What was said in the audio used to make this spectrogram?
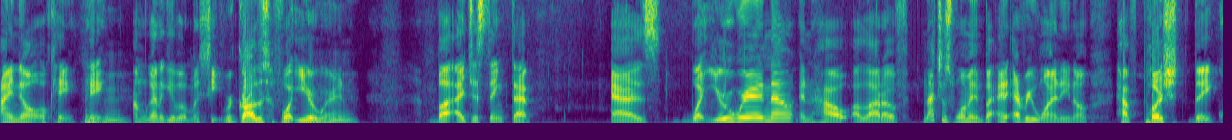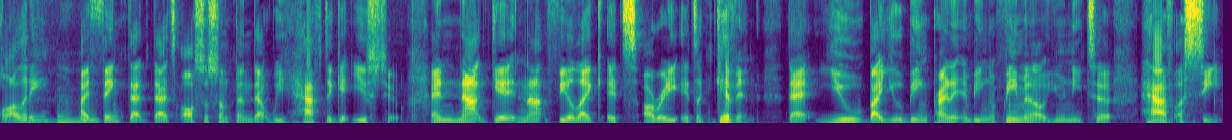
I know. Okay, hey, Mhm. I'm gonna give up my seat, regardless of what you're Mm-hmm. wearing. But I just think that as what you're wearing now, and how a lot of not just women, but everyone, you know, have pushed the equality. Mm-hmm. I think that that's also something that we have to get used to, and not get not feel like it's already it's a given that you by you being pregnant and being a female, you need to have a seat.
